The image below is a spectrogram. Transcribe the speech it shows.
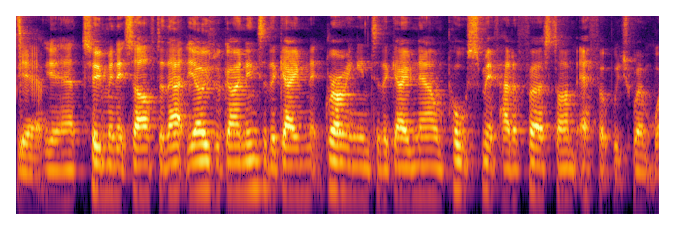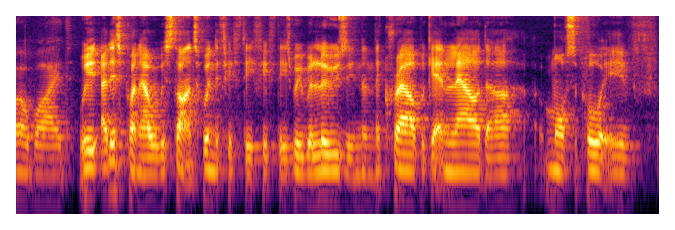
Yeah. Yeah, two minutes after that, the O's were going into the game, growing into the game now, and Paul Smyth had a first time effort which went well wide. we at this point now we were starting to win the 50-50s we were losing and the crowd were getting louder more supportive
